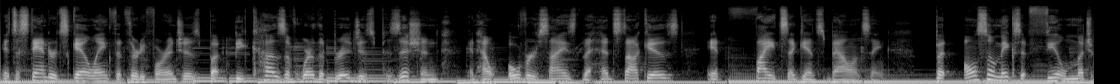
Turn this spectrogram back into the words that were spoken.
It's a standard scale length at 34 inches, but because of where the bridge is positioned and how oversized the headstock is, it fights against balancing, but also makes it feel much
